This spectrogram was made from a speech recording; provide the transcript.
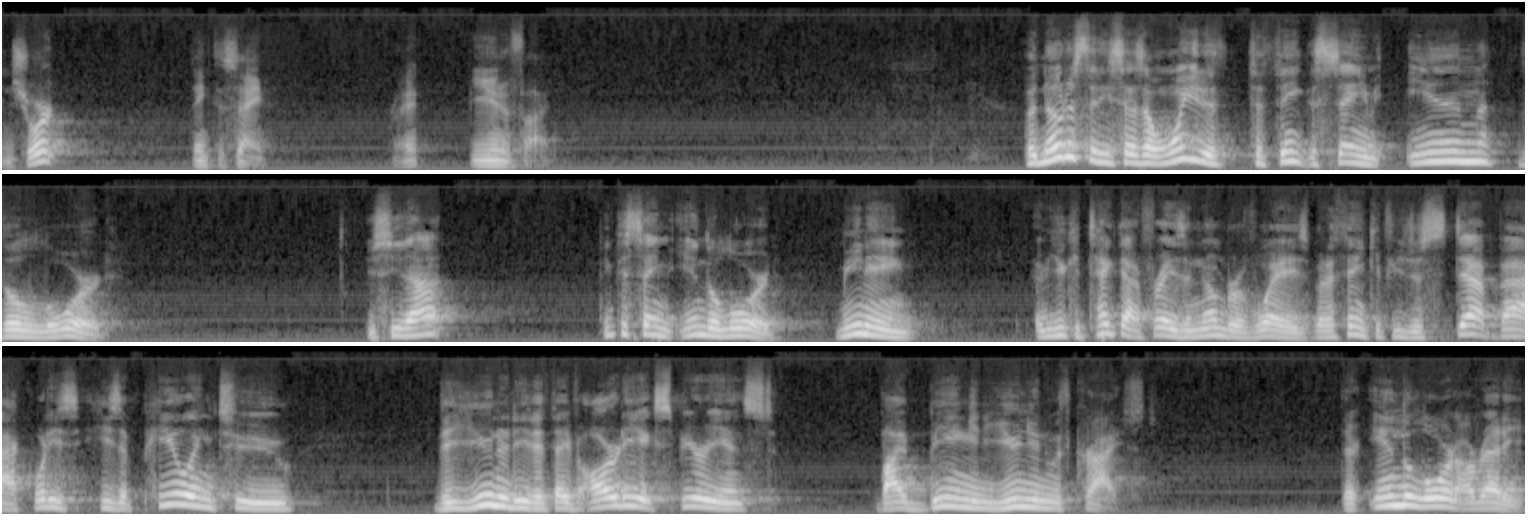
In short, think the same right? be unified. But notice that he says, I want you to, to think the same in the Lord. You see that? Think the same in the Lord. Meaning, you could take that phrase a number of ways, but I think if you just step back, what he's, he's appealing to the unity that they've already experienced by being in union with Christ. They're in the Lord already.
